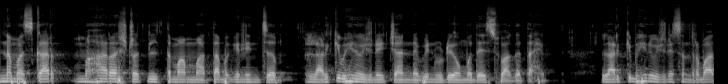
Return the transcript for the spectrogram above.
नमस्कार. महाराष्ट्रातील तमाम माता भगिनींचं लाडकी बहीण योजनेच्या नवीन व्हिडिओमध्ये स्वागत आहे. लाडकी बहीण योजनेसंदर्भात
